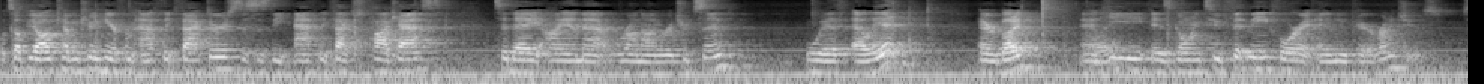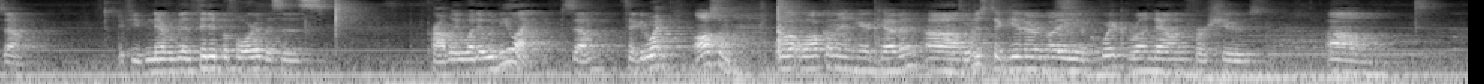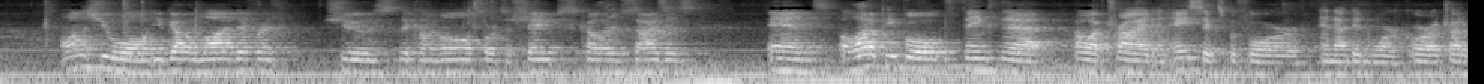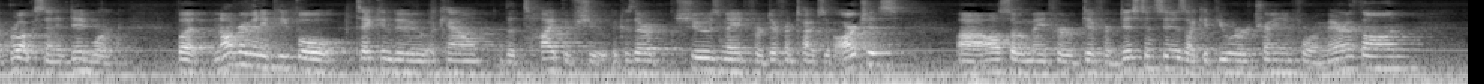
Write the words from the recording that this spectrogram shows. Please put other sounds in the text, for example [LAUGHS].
What's up, y'all? Kevin Kuhn here from Athlete Factors. This is the Athlete Factors podcast. Today I am at Run on Richardson with Elliott, Hey everybody. and he is going to fit me for a, a new pair of running shoes. So, if you've never been fitted before, this is probably what it would be like. So, take it away. Awesome. Well, welcome in here, Kevin. Um, just to give everybody a quick rundown for shoes. Um, on the shoe wall, you've got a lot of different shoes. They come in all sorts of shapes, colors, sizes. And a lot of people think that, oh, I've tried an Asics before and that didn't work, or I tried a Brooks and it did work. But not very many people take into account the type of shoe because there are shoes made for different types of arches, uh, also made for different distances. Like if you were training for a marathon,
